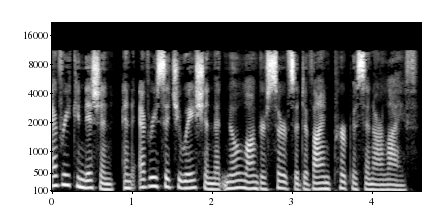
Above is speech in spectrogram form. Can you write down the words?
every condition, and every situation that no longer serves a divine purpose in our life.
